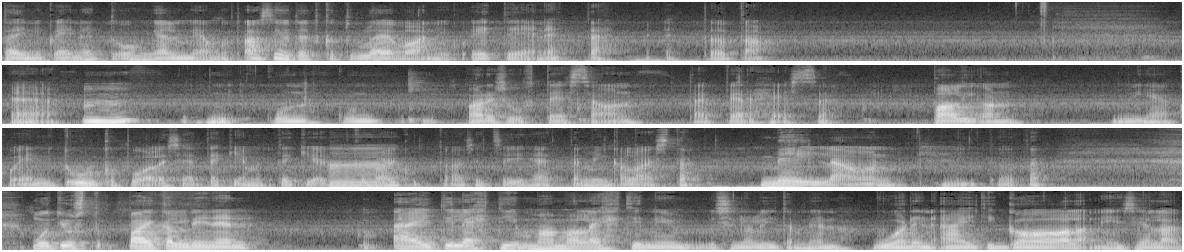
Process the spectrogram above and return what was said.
tai niin kuin, ei nyt ongelmia, mutta asioita, jotka tulee vaan niin kuin eteen, että, että tota, ää, mm-hmm. kun, kun parisuhteessa on tai perheessä paljon ikään kuin ei nyt ulkopuolisia tekijöitä, mutta tekijöitä, mm. jotka vaikuttaa sit siihen, että minkälaista meillä on. Niin tuota. Mutta just paikallinen äitilehti, mamalehti, niin siellä oli tämmöinen vuoden äitigaala, niin siellä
